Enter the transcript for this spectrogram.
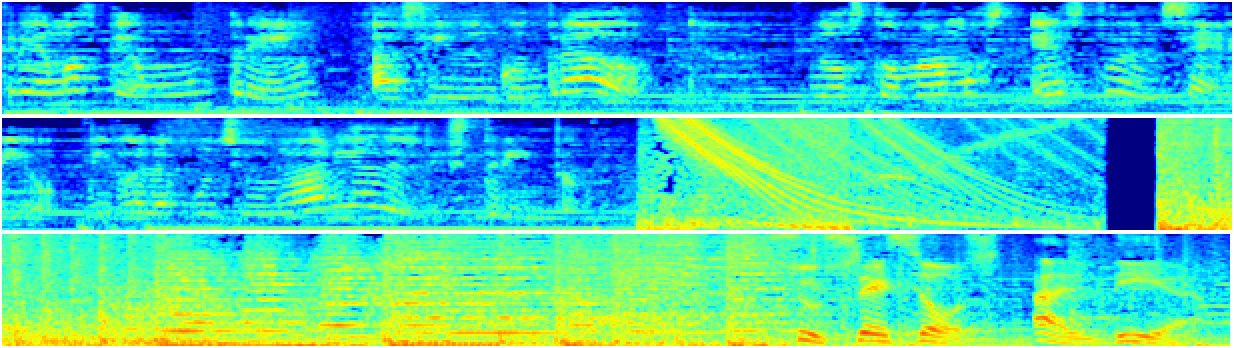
Creemos que un tren ha sido encontrado. Nos tomamos esto en serio, dijo la funcionaria del distrito. Sucesos al día.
